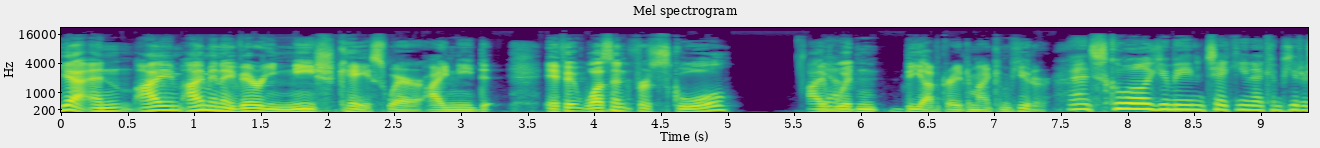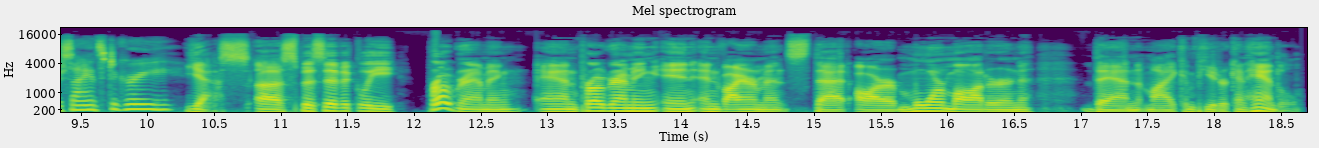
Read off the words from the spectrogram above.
Yeah, and I'm I'm in a very niche case where I need if it wasn't for school, I Yeah. wouldn't be upgrading my computer. And school, you mean taking a computer science degree? Yes, uh, specifically programming and programming in environments that are more modern than my computer can handle.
